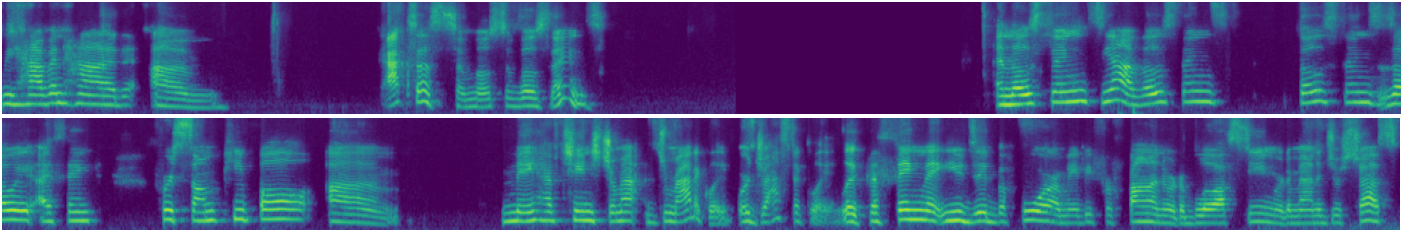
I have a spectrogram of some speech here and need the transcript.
We haven't had um, access to most of those things. And those things, yeah, those things, those things, Zoe, I think for some people, um, may have changed dramatically or drastically. Like the thing that you did before, maybe for fun or to blow off steam or to manage your stress,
